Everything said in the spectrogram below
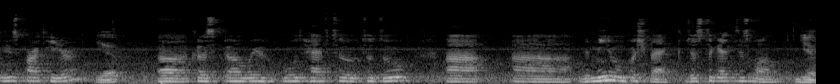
this part here. Yep because uh, uh, we would have to, to do uh, uh, the minimum pushback just to get this one. Yeah.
